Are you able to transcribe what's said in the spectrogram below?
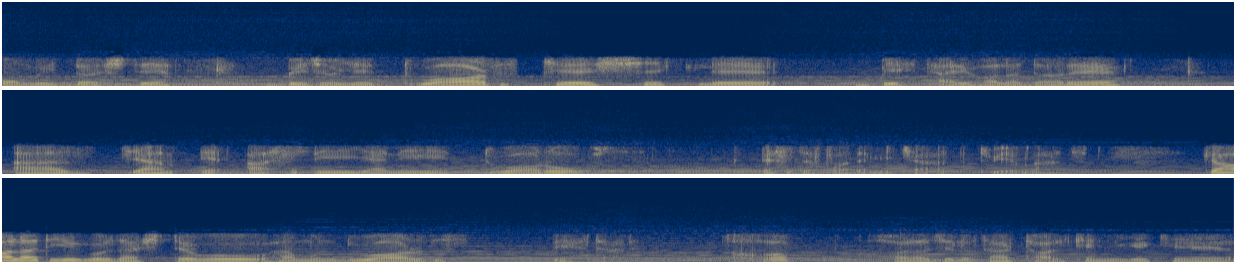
امید داشته به جای دواروز که شکل بهتری حالا داره از جمع اصلی یعنی دواروز استفاده می‌کرد توی متن. که حالا دیگه گذشته و همون دواروز بهتره. خب حالا جلوتر تالکین میگه که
